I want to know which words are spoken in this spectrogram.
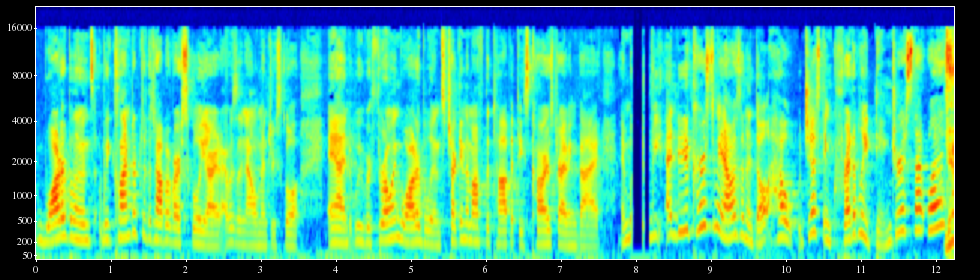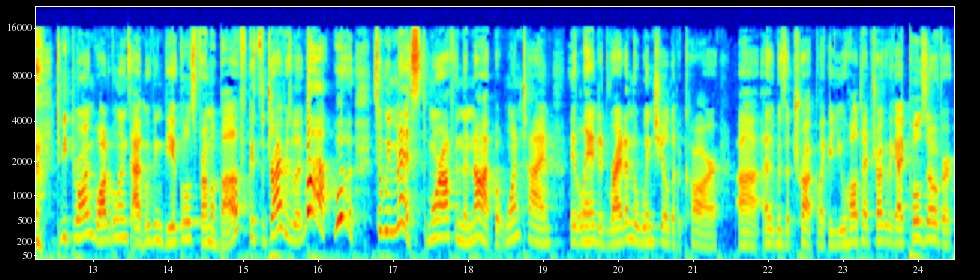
water balloons. We climbed up to the top of our schoolyard. I was in elementary school, and we were throwing water balloons, chucking them off the top at these cars driving by. And, we, and it occurs to me now as an adult how just incredibly dangerous that was. Yeah. To be throwing water balloons at moving vehicles from above, because the drivers were like, wah, wah. So we missed more often than not. But one time it landed right on the windshield of a car. Uh, it was a truck, like a U-Haul type truck. The guy pulls over,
